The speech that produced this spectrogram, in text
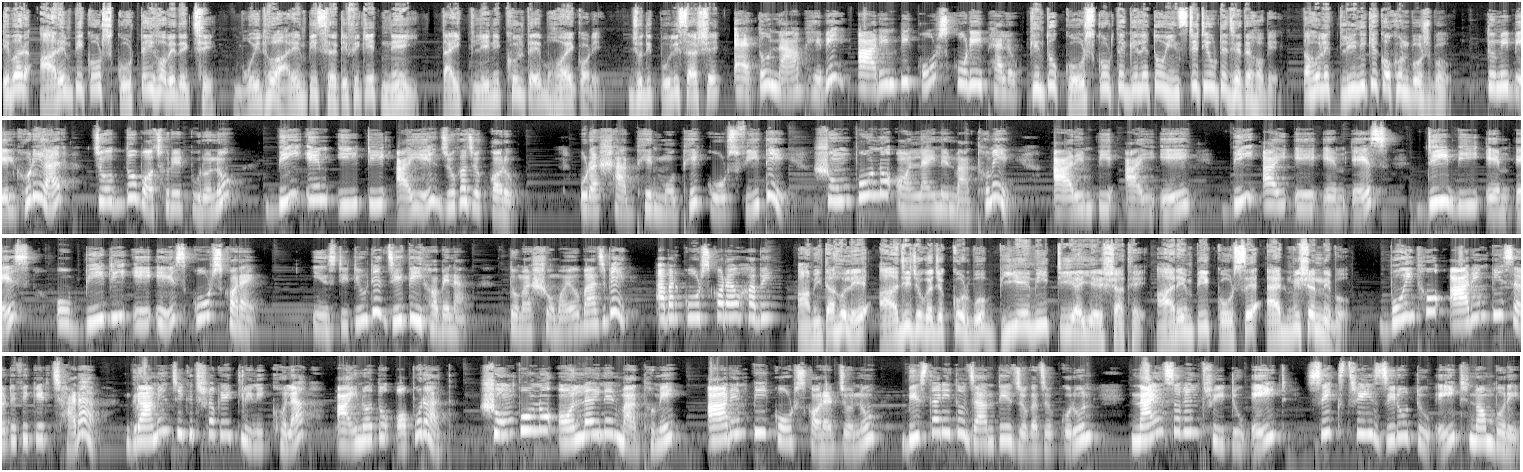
এবার RMP course করতেই হবে দেখছি। বৈধ আরএমপি সার্টিফিকেট নেই তাই ক্লিনিক খুলতে ভয় করে। যদি পুলিশ আসে? এত না ভেবে আরএমপি কোর্স করেই ফেলো। কিন্তু কোর্স করতে গেলে তো ইনস্টিটিউটে যেতে হবে। তাহলে ক্লিনিকে কখন বসবো? তুমি বেলঘড়িয়ার চোদ্দ বছরের পুরনো বিএমইটিআই এ যোগাযোগ করো। ওরা সাধ্যের মধ্যে কোর্স ফিতে সম্পূর্ণ অনলাইনের মাধ্যমে আরএমপি আইএ বিআইএএমএস ডিবিএমএস ও বিডিএএস কোর্স করায়। ইনস্টিটিউটে যেতেই হবে না। তোমার সময়ও বাঁচবে আবার কোর্স করাও হবে। আমি তাহলে আজই যোগাযোগ করব বিএমই টিআই এর সাথে। আরএমপি কোর্সে অ্যাডমিশন নেব। বৈধ আরএমপি সার্টিফিকেট ছাড়া গ্রামীণ চিকিৎসকের ক্লিনিক খোলা আইনত অপরাধ। সম্পূর্ণ অনলাইনের মাধ্যমে আরএমপি কোর্স করার জন্য বিস্তারিত জানতে যোগাযোগ করুন nine seven three two eight six three zero two eight নম্বরে।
